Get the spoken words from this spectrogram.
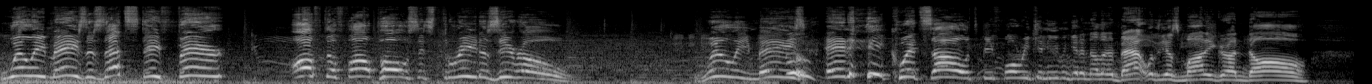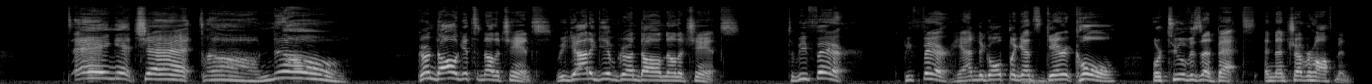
Willie Mays, does that stay fair? Off the foul post, it's 3 to 0. Willie Mays, and he quits out before we can even get another bat with Yasmani Grandal. Dang it, chat. Oh, no. Grandal gets another chance. We gotta give Grandal another chance. To be fair, to be fair, he had to go up against Gerrit Cole for two of his at-bats, and then Trevor Hoffman.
